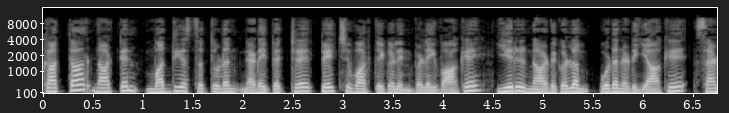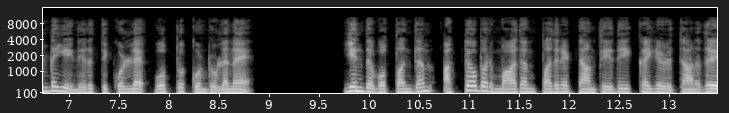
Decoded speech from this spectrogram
கத்தார் நாட்டின் மத்தியஸ்தத்துடன் நடைபெற்ற பேச்சுவார்த்தைகளின் விளைவாக இரு நாடுகளும் உடனடியாக சண்டையை நிறுத்திக் கொள்ள ஒப்புக் கொண்டுள்ளன இந்த ஒப்பந்தம் அக்டோபர் மாதம் பதினெட்டாம் தேதி கையெழுத்தானது.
